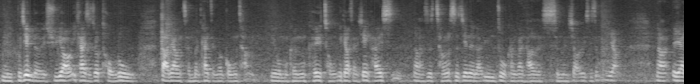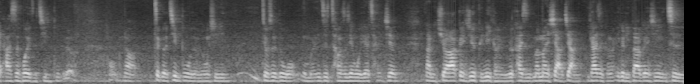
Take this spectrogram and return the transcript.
你不见得需要一开始就投入大量成本看整个工厂，因为我们可能可以从一条产线开始，那是长时间的来运作，看看它的成本效益是怎么样。那 AI 它是会一直进步的，哦，那这个进步的东西。就是如果我们一直长时间维持在产线，那你需要它更新的频率可能就开始慢慢下降。一开始可能一个礼拜要更新一次，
